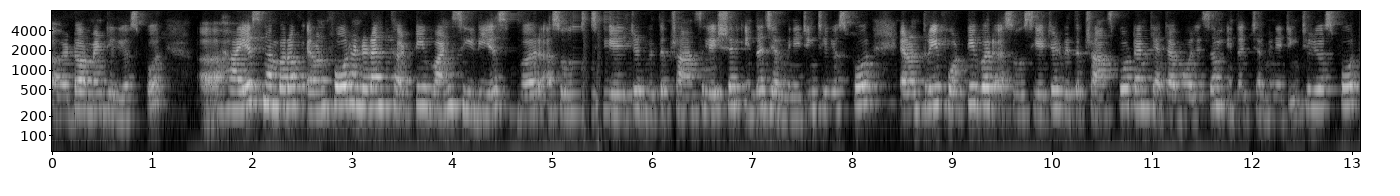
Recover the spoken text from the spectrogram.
uh, dormant teleospore uh, highest number of around 431 CDS were associated with the translation in the germinating teleospore. Around 340 were associated with the transport and catabolism in the germinating teleospore.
